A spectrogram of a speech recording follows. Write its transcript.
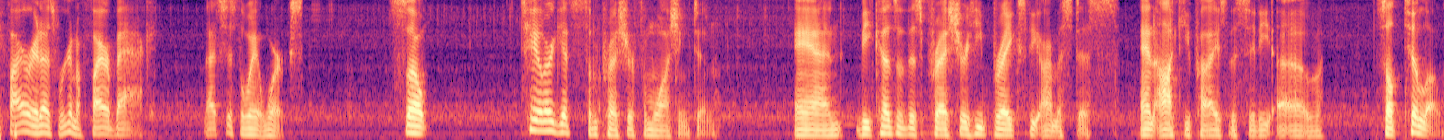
fire at us, we're going to fire back. That's just the way it works. So, Taylor gets some pressure from Washington. And because of this pressure, he breaks the armistice and occupies the city of Saltillo,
